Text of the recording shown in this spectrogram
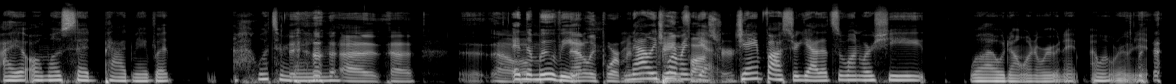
I almost said Padme, but what's her name? uh, uh, uh, In the um, movie. Natalie Portman. Natalie Jane Portman. Foster. Yeah, Jane Foster. Yeah, that's the one where she. Well, I don't want to ruin it. I won't ruin it.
